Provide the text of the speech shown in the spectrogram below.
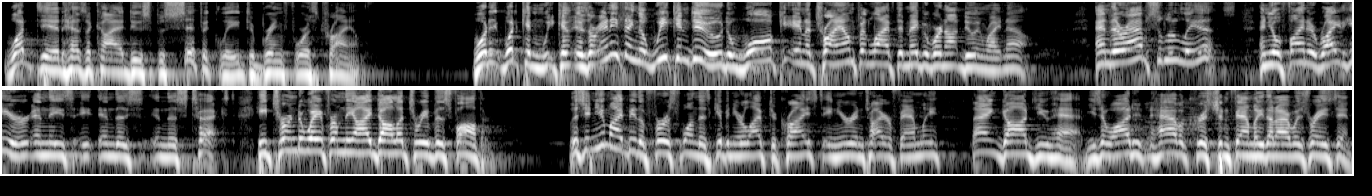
What did Hezekiah do specifically to bring forth triumph? What, what can we, can, is there anything that we can do to walk in a triumphant life that maybe we're not doing right now? And there absolutely is. And you'll find it right here in, these, in, this, in this text. He turned away from the idolatry of his father. Listen, you might be the first one that's given your life to Christ in your entire family. Thank God you have. You say, Well, I didn't have a Christian family that I was raised in.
